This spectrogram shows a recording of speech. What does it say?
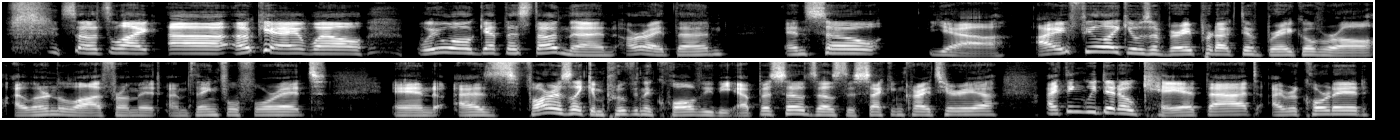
so it's like, uh, okay, well, we will get this done then. All right, then. And so, yeah, I feel like it was a very productive break overall. I learned a lot from it. I'm thankful for it. And as far as like improving the quality of the episodes, that was the second criteria. I think we did okay at that. I recorded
